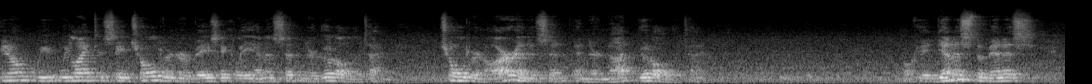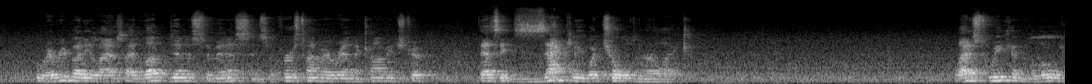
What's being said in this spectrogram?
you know, we, we like to say children are basically innocent and they're good all the time. Children are innocent and they're not good all the time. Okay, Dennis the Menace, who everybody laughs, I love Dennis the Menace since the first time I ran the comic strip. That's exactly what children are like. Last week in the little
